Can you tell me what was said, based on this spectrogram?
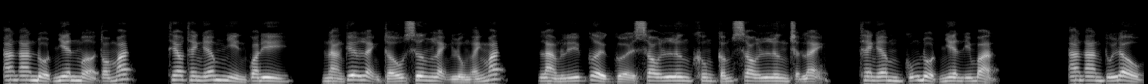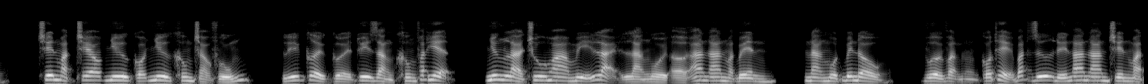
An An đột nhiên mở to mắt, theo thanh âm nhìn qua đi, nàng kia lạnh thấu xương lạnh lùng ánh mắt, làm lý cười cười sau lưng không cấm sau lưng chợt lạnh, thanh âm cũng đột nhiên im bặt. An An túi đầu, trên mặt treo như có như không trào phúng, lý cười cười tuy rằng không phát hiện, nhưng là Chu Hoa Mỹ lại là ngồi ở An An mặt bên, nàng một bên đầu, vừa vặn có thể bắt giữ đến An An trên mặt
